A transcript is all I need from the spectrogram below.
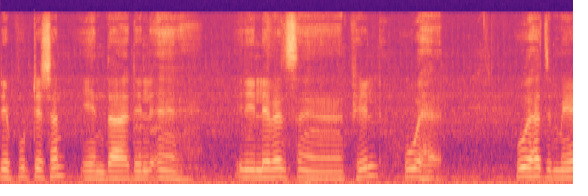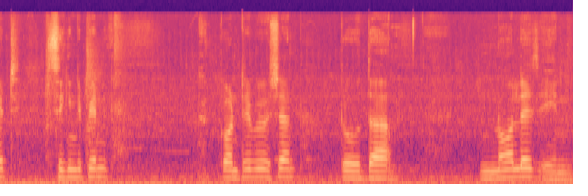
reputation in the relevance field है who has made significant contribution to the knowledge in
